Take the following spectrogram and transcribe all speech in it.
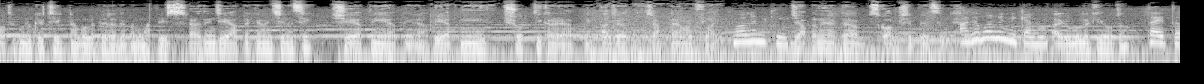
কথাগুলোকে ঠিক না বলে ফেলে দেবেন না প্লিজ সারাদিন যে আপনাকে আমি চিনেছি সে আপনি আপনি না। এই আপনি সত্যিকারের আপনি। আজ রাত চারটায় আমার ফ্লাইট বলেন কি? জাপানে একটা স্কলারশিপ পেয়েছি। আগে বলেননি কেন? আগে বলে কি হতো? তাই তো।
